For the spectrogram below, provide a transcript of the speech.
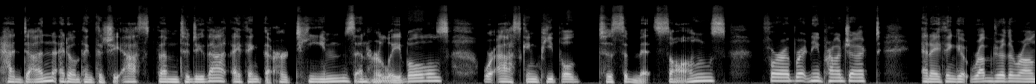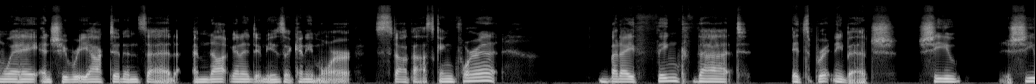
had done. I don't think that she asked them to do that. I think that her teams and her labels were asking people to submit songs for a Britney project. And I think it rubbed her the wrong way. And she reacted and said, I'm not going to do music anymore. Stop asking for it. But I think that it's Britney, bitch. She, she,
